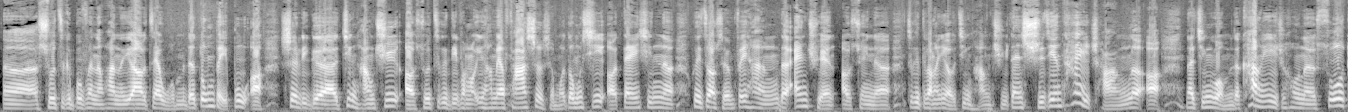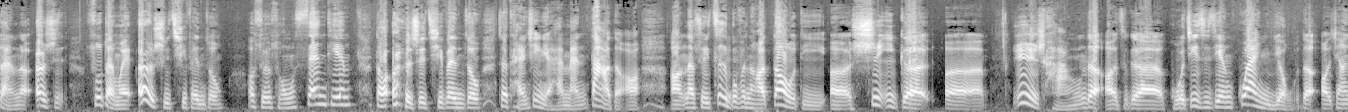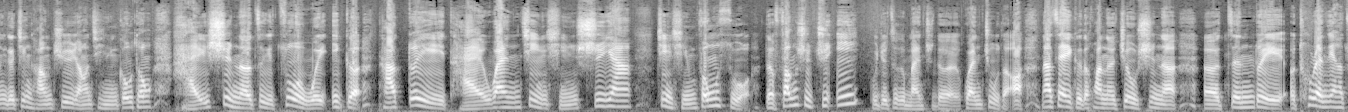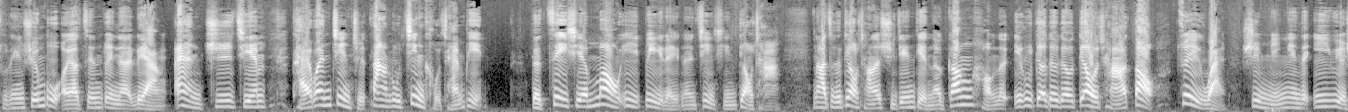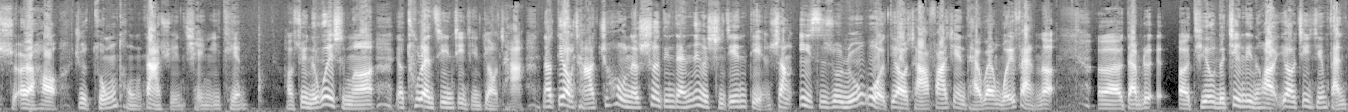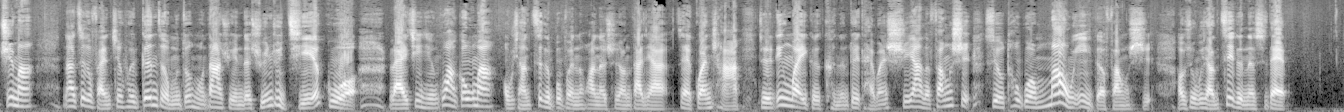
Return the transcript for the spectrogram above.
呃，说这个部分的话呢，要在我们的东北部啊设立一个禁航区啊，说这个地方因为他们要发射什么东西啊，担心呢会造成飞航的安全啊，所以呢这个地方要有禁航区，但时间太长了啊。那经过我们的抗议之后呢，缩短了二十，缩短为二十七分钟哦。所以从三天到二十七分钟，这弹性也还蛮大的哦。啊，那所以这个部分的话，到底呃是一个呃日常的呃这个国际之间惯有的哦这样一个禁航区，然后进行沟通，还是呢这里作为一个他对台湾进行施压、进行封锁的方式之一？我觉得这个蛮值得关注的哦。那再一个的话呢，就是呢呃针对呃突然间他昨天宣布，呃要针对呢两岸之间台湾禁止大陆进口产品。的这些贸易壁垒呢进行调查，那这个调查的时间点呢，刚好呢一路调调调调查到最晚是明年的一月十二号，就总统大选前一天。好，所以呢，为什么要突然之间进行调查？那调查之后呢，设定在那个时间点上，意思是说，如果调查发现台湾违反了呃 W 呃 T O 的禁令的话，要进行反制吗？那这个反制会跟着我们总统大选的选举结果来进行挂钩吗？我想这个部分的话呢，是让大家在观察，这是另外一个可能对台湾施压的方式，是由透过贸易的方式。好，所以我想这个呢是在。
